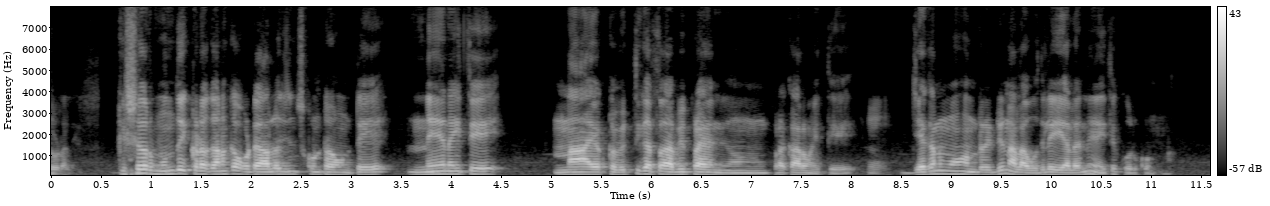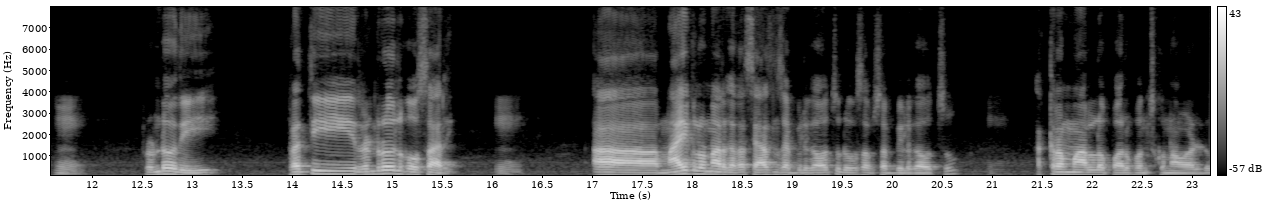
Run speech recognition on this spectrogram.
చూడాలి? కిషోర్ ముందు ఇక్కడ కనుక ఒకటి ఆలోచించుకుంటా ఉంటే నేనైతే నా యొక్క వ్యక్తిగత అభిప్రాయం ప్రకారం అయితే జగన్మోహన్ రెడ్డిని అలా వదిలేయాలని నేనైతే కోరుకుంటున్నాను రెండోది ప్రతి రెండు రోజులకు ఒకసారి ఆ నాయకులు ఉన్నారు కదా శాసనసభ్యులు కావచ్చు లోక్సభ సభ్యులు కావచ్చు అక్రమాల్లో పాలు పంచుకున్న వాళ్ళు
